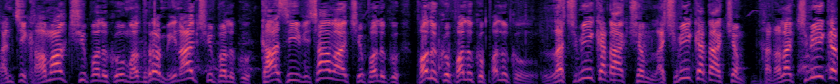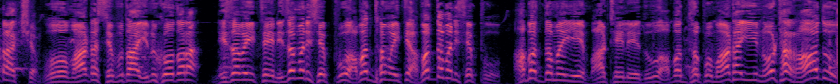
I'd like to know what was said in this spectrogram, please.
కంచి కామాక్షి పలుకు మధుర మీనాక్షి పలుకు కాశీ విశాలాక్షి పలుకు పలుకు పలుకు పలుకు. లక్ష్మీ కటాక్షం లక్ష్మీ కటాక్షం ధనలక్ష్మీ కటాక్షం. ఓ మాట చెబుతా ఇనుకోదరా. నిజమైతే నిజమని చెప్పు అబద్ధమైతే అబద్ధమని చెప్పు. అబద్ధమయ్యే మాటే లేదు అబద్ధపు మాట ఈ నోట రాదు.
